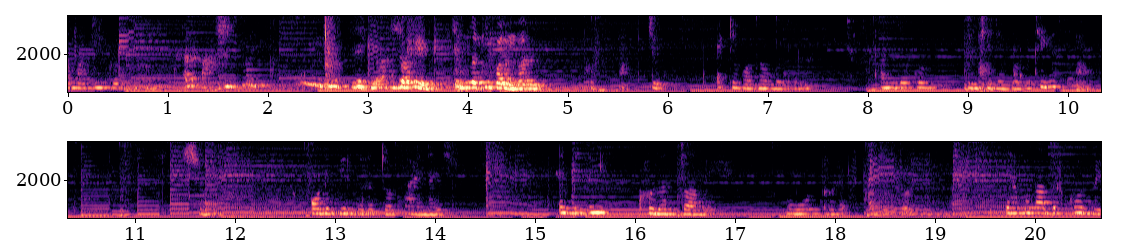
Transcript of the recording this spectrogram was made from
আমার কি করতে হবে আর চুপ একটা কথাও বলবে না আমি যখন তুমি সেটাই করবে ঠিক আছে শোন অনেকদিন ধরে তোর পায় নাই এমনিতেই ক্ষুধার্ত আমি মন ভরে আদর করবি এমন আদর করবে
